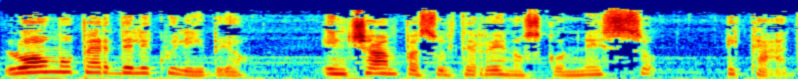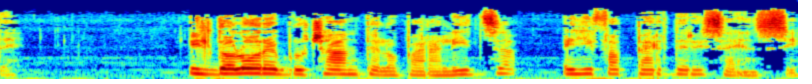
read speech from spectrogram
L'uomo perde l'equilibrio, inciampa sul terreno sconnesso e cade. Il dolore bruciante lo paralizza e gli fa perdere i sensi.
